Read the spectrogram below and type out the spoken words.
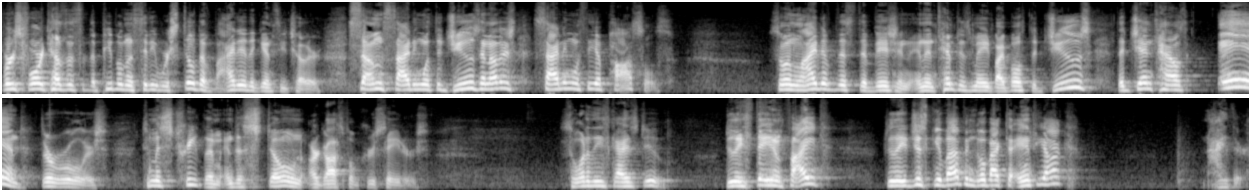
Verse 4 tells us that the people in the city were still divided against each other, some siding with the Jews and others siding with the apostles. So, in light of this division, an attempt is made by both the Jews, the Gentiles, and their rulers to mistreat them and to stone our gospel crusaders. So, what do these guys do? Do they stay and fight? Do they just give up and go back to Antioch? Neither.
